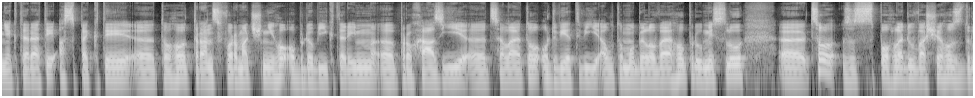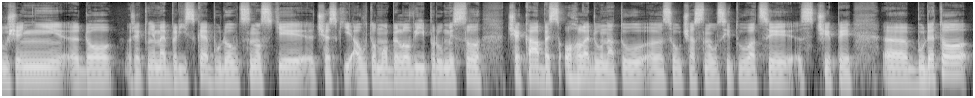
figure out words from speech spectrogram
některé ty aspekty eh, toho transformačního období, kterým prochází celé to odvětví automobilového průmyslu. Co z pohledu vašeho združení do, řekněme, blízké budoucnosti český automobilový průmysl čeká bez ohledu na tu současnou situaci s čipy? Bude to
